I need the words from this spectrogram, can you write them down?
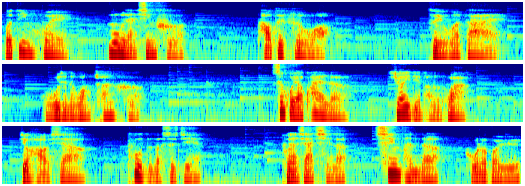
我定会目染星河，陶醉自我，醉卧在无人的忘川河。生活要快乐，需要一点童话，就好像兔子的世界，突然下起了倾盆的胡萝卜雨。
